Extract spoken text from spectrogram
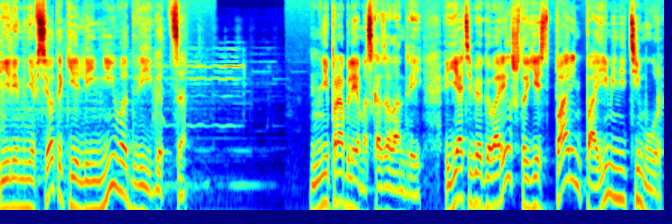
или мне все-таки лениво двигаться. «Не проблема», — сказал Андрей. «Я тебе говорил, что есть парень по имени Тимур,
